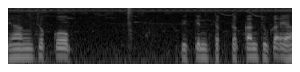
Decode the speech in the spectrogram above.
yang cukup bikin deg-degan juga ya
